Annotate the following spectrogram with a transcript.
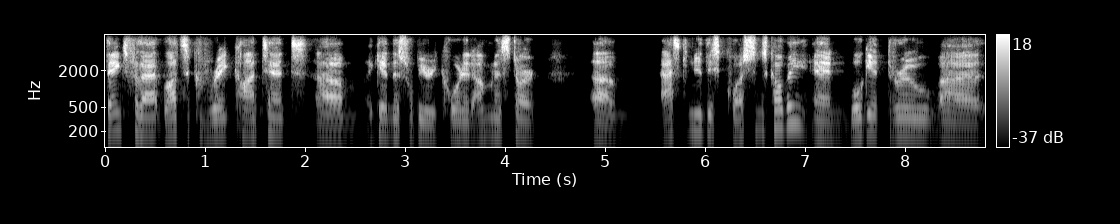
thanks for that. Lots of great content. Um, again, this will be recorded. I'm going to start um, asking you these questions, Kobi, and we'll get through. Uh,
